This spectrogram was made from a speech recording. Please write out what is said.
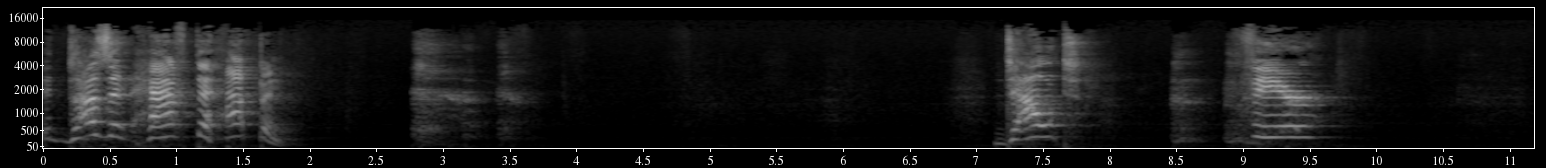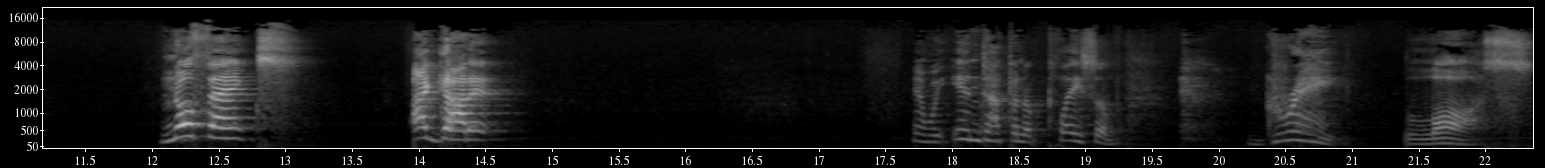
it doesn't have to happen. Doubt, fear, no thanks, I got it. And we end up in a place of great loss.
